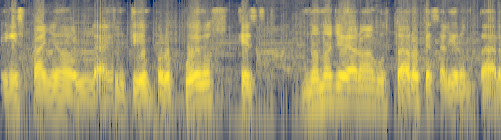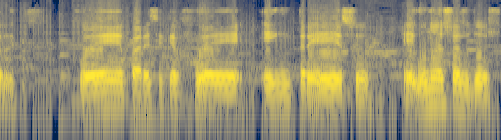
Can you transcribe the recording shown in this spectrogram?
español en un tiempo los juegos que no nos llegaron a gustar o que salieron tarde fue parece que fue entre eso en uno de esos dos.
